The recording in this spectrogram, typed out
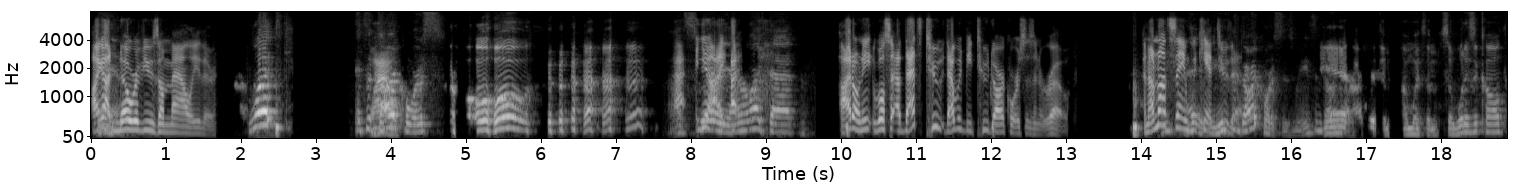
I got Damn. no reviews on MAL either. What? It's a Wow. dark horse. Oh, oh. That's I- yeah, I- scary. I, don't like that. I don't need. Well, so uh, that's two. That would be two dark horses in a row. And I'm not saying we can't need do some that. Dark horses. We need some dark yeah, horses. I'm with them. I'm with him. So what is it called?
